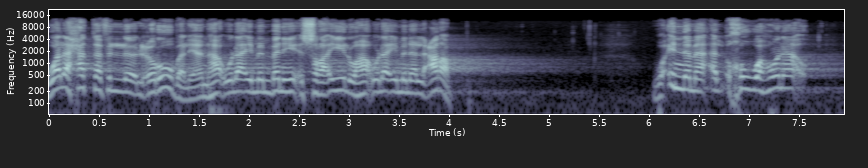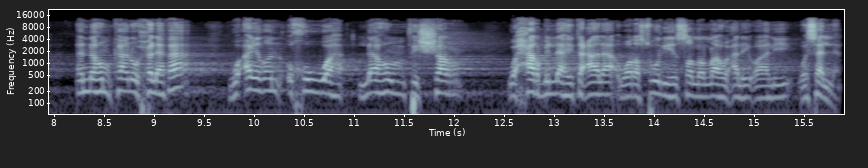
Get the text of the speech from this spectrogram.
ولا حتى في العروبة لأن هؤلاء من بني إسرائيل وهؤلاء من العرب. وإنما الأخوة هنا أنهم كانوا حلفاء وأيضا أخوة لهم في الشر وحرب الله تعالى ورسوله صلى الله عليه وآله وسلم.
